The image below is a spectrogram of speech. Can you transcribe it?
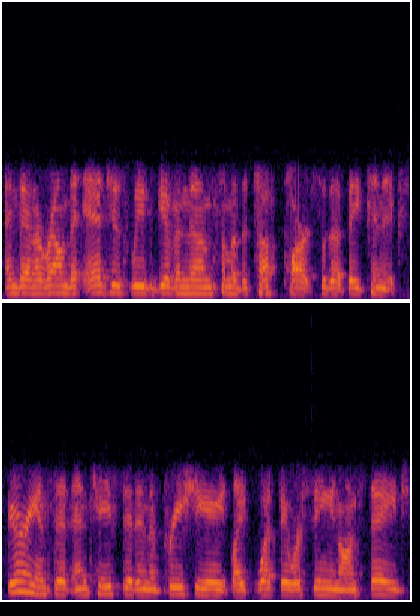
and then around the edges, we've given them some of the tough parts so that they can experience it and taste it and appreciate like what they were seeing on stage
